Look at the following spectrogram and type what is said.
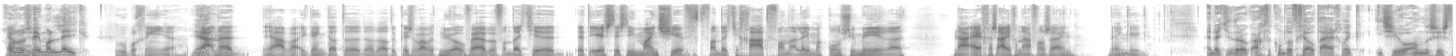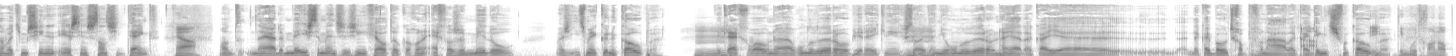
Gewoon als helemaal leek. hoe begin je? Ja, Ja. nou, ja waar, ik denk dat, eh, dat dat ook is waar we het nu over hebben. Van dat je, het eerste is die mindshift, van dat je gaat van alleen maar consumeren naar ergens eigenaar van zijn, denk Mhm. ik. En dat je er ook achter komt dat geld eigenlijk iets heel anders is dan wat je misschien in eerste instantie denkt. Ja. Want nou ja, de meeste mensen zien geld ook al gewoon echt als een middel waar ze iets mee kunnen kopen. Mhm. Je krijgt gewoon eh 100 euro op je rekening gestoord. Mhm. En die 100 euro, nou ja, daar kan je, eh, daar kan je boodschappen van halen, kan je Ja, dingetjes van kopen. die, die moet gewoon op.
